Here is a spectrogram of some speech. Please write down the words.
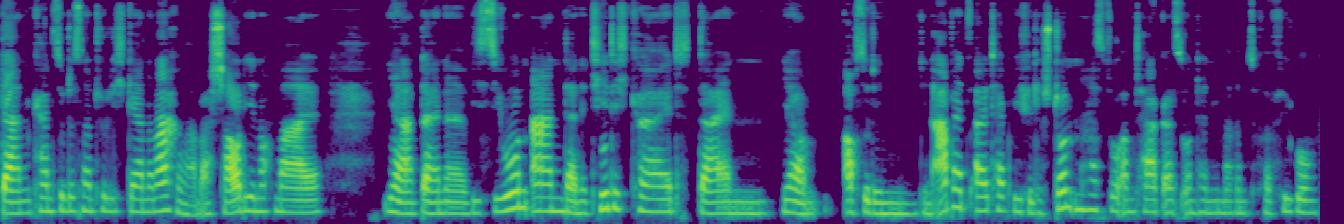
dann kannst du das natürlich gerne machen, aber schau dir nochmal ja, deine Vision an, deine Tätigkeit, dein, ja, auch so den, den Arbeitsalltag, wie viele Stunden hast du am Tag als Unternehmerin zur Verfügung,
